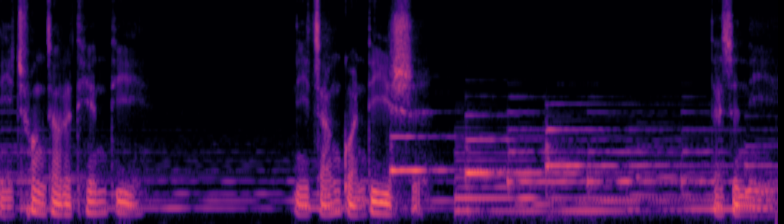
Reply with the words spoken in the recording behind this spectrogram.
你创造了天地，你掌管历史，但是你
